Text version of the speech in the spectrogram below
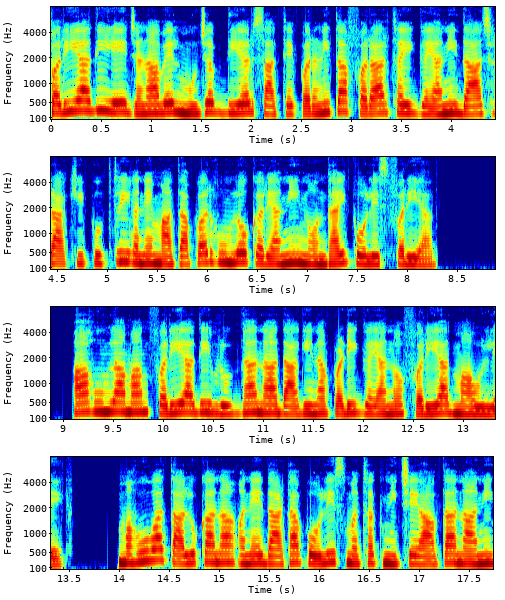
ફરિયાદીએ જણાવેલ મુજબ દિયર સાથે પરિણીતા ફરાર થઈ ગયાની દાજ રાખી પુત્રી અને માતા પર હુમલો કર્યાની નોંધાઈ પોલીસ ફરિયાદ. આ હુમલામાં ફરિયાદી વૃદ્ધાના દાગીના પડી ગયાનો ફરિયાદમાં ઉલ્લેખ. મહુવા તાલુકાના અને દાટા પોલીસ મથક નીચે આવતા નાની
